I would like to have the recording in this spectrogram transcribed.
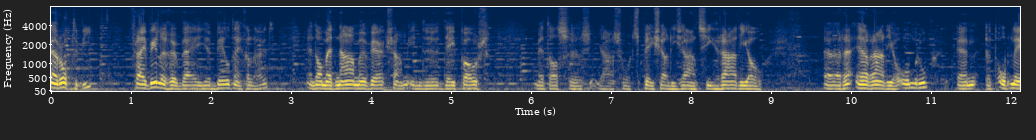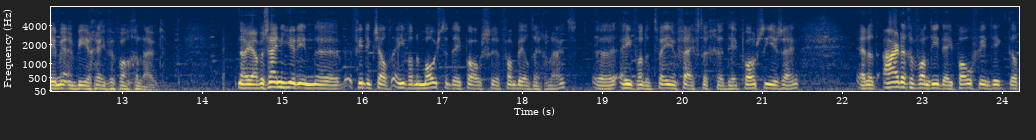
ben Rob de Bie, vrijwilliger bij eh, Beeld en Geluid. En dan met name werkzaam in de depots met als eh, ja, een soort specialisatie radio uh, en radioomroep en het opnemen en weergeven van geluid. Nou ja, we zijn hier in, vind ik zelf, een van de mooiste depots van Beeld en Geluid. een van de 52 depots die hier zijn. En het aardige van dit depot vind ik dat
